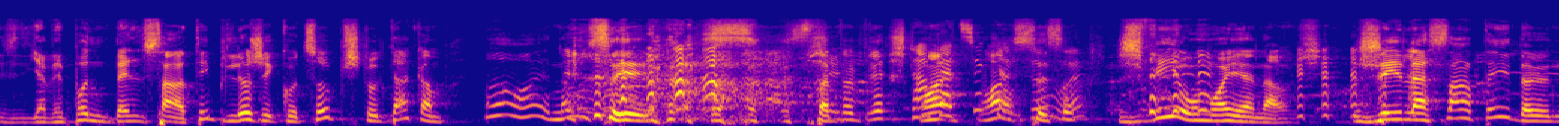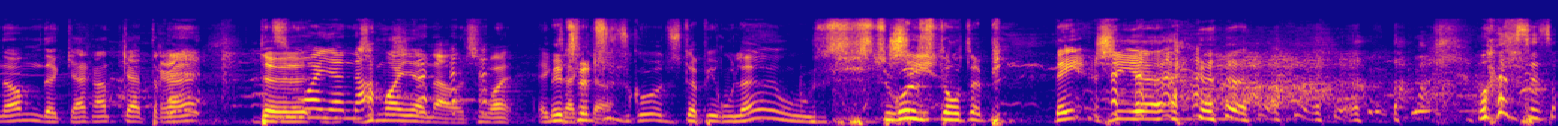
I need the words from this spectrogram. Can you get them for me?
il n'y avait pas une belle santé. Puis là, j'écoute ça, puis je suis tout le temps comme. Ah, ouais, non, c'est. c'est à peu près. Je suis empathique à ça, c'est ouais. Je vis au Moyen-Âge. J'ai la santé d'un homme de 44 ans. De, Du Moyen-Âge. Du Moyen-Âge, oui. Mais tu fais-tu du, quoi, du tapis roulant ou si tu roules sur ton tapis? Ben, j'ai. euh, ouais, c'est ça.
